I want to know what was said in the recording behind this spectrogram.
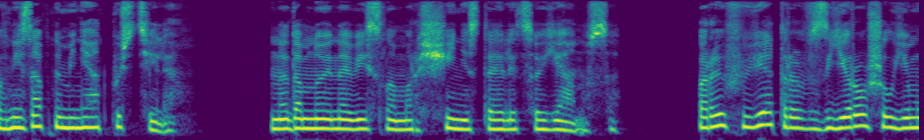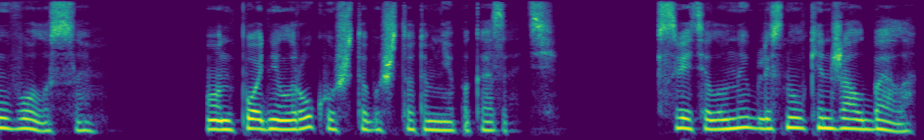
Внезапно меня отпустили — надо мной нависло морщинистое лицо Януса. Порыв ветра взъерошил ему волосы. Он поднял руку, чтобы что-то мне показать. В свете луны блеснул кинжал Белла.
